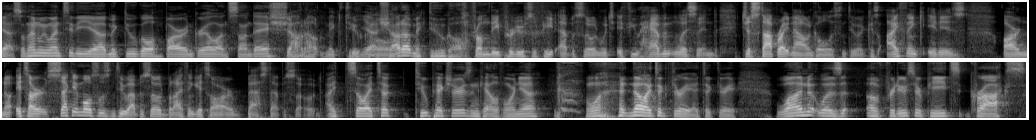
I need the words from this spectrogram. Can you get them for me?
Yeah. So then we went to the uh, McDougal Bar and Grill on Sunday. Shout out McDougal. Yeah. Shout out McDougal. from the producer Pete episode, which if you haven't listened, just stop right now and go listen to it because I think it is our no, it's our second most listened to episode, but I think it's our best episode. I so I took two pictures in California. One, no, I took three. I took three. One was of producer Pete's Crocs,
